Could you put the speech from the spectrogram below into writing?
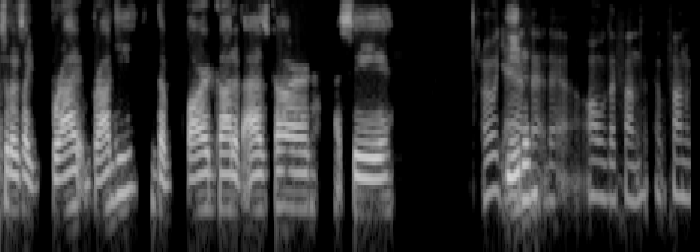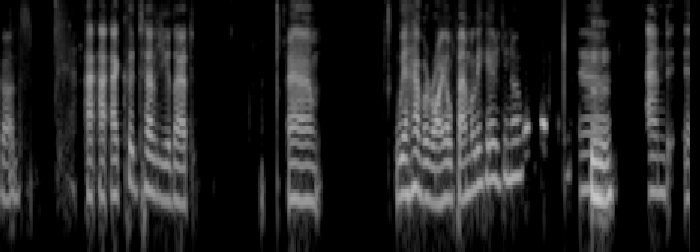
so there's like Bra Bragi, the bard god of Asgard. I see. Oh yeah, the, the, all the fun fun gods. I, I, I could tell you that um, we have a royal family here, you know, uh, Mhm. and uh,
